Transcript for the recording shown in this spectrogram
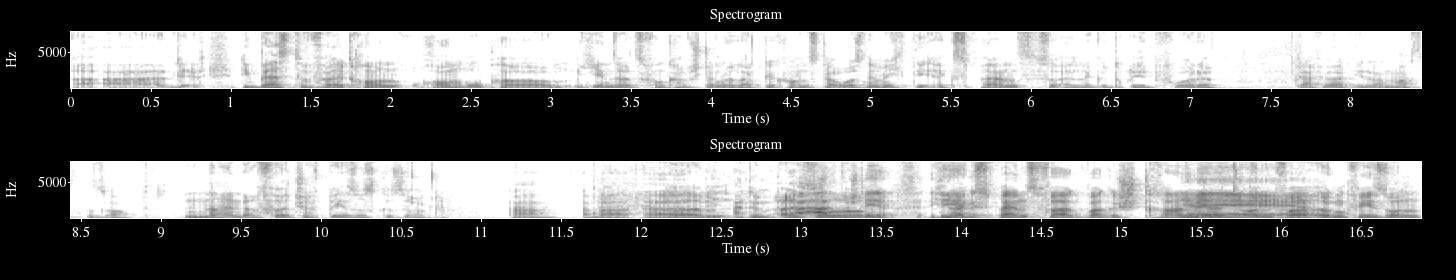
äh, die- die beste Weltraumoper jenseits von Kampfstern Galactica und Star Wars, nämlich The Expanse, zu Ende gedreht wurde. Dafür hat Elon Musk gesorgt. Nein, dafür hat Jeff Bezos gesorgt. Ah, aber. Äh, ach, du, Also, ah, verstehe. Ich die Expanse war, war gestrandet Ja, ja, ja, und war irgendwie so ein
